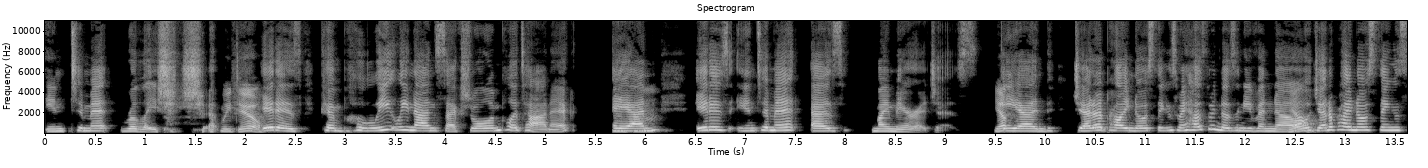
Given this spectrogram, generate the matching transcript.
intimate relationship. we do. It is completely non sexual and platonic. And Mhm. it is intimate as my marriage is. Yep. And Jenna probably knows things my husband doesn't even know. Yeah. Jenna probably knows things.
